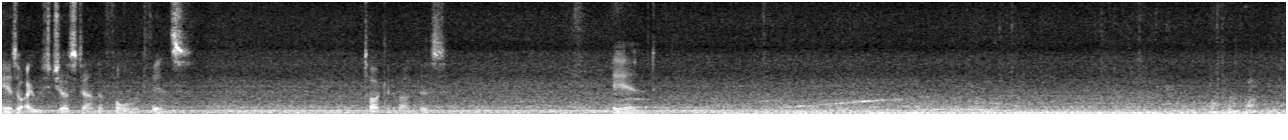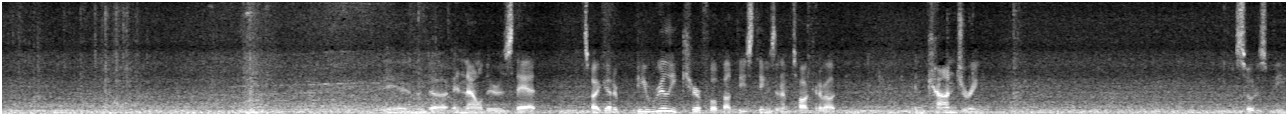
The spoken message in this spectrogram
And so I was just on the phone with Vince talking about this. And and uh, and now there's that. So I got to be really careful about these things that I'm talking about and, and conjuring so to speak,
